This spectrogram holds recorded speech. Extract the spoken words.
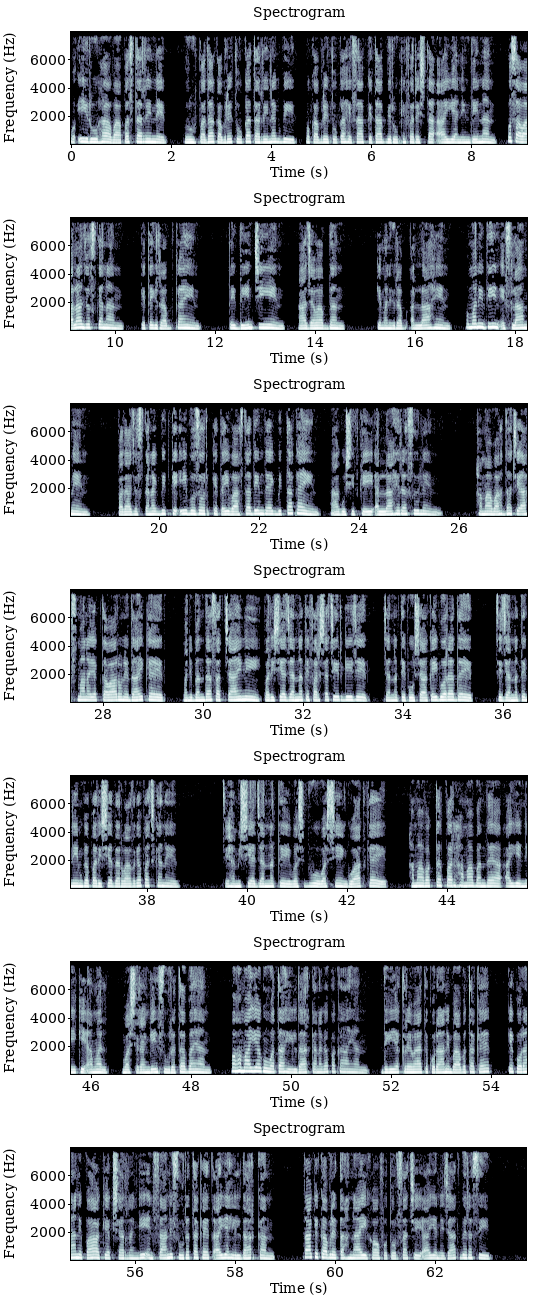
و ای روحا واپس ترینید۔ روح پدا قبرے تو کا ترینک بید و قبرے تو کا حساب کتاب گرو کی فرشتہ آئیا نندے نند و سوالاں جس کا نند، کہ تیگ رب کائند تی دین چیند آ جواب دند، کہ منی رب اللہ و منی دین اسلام پدا جس کنک بیت کے ای بزرگ کے تئی واسطہ دین دیکھ بیتا کائن آگوشید کے ای اللہ رسول ہما واہدہ چے آسمانا یک توارو نے دائی منی بندہ سچائنی پریشیا جنت فرشا چیر گیجید جنت پوشا کئی گورا چے جنت نیمگا پریشیا دروازگا پچکنید چے ہمیشیا جنت وشبو وشیں گوات قید ہما وقتا پر ہما بندیا آئیے نیکی عمل وش رنگی صورتا بیان و ہما گو وطا ہیلدار کنگا پکائن دیگی یک روایت قرآن بابتا کہت کہ قرآن پاک یک شر رنگی انسانی صورتا کہت آئیے ہیلدار کند تاکہ قبر تہنائی خوف و ترسا چی آئیے نجات بے رسید۔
